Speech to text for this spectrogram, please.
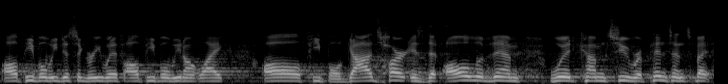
All people we disagree with, all people we don't like, all people. God's heart is that all of them would come to repentance, but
